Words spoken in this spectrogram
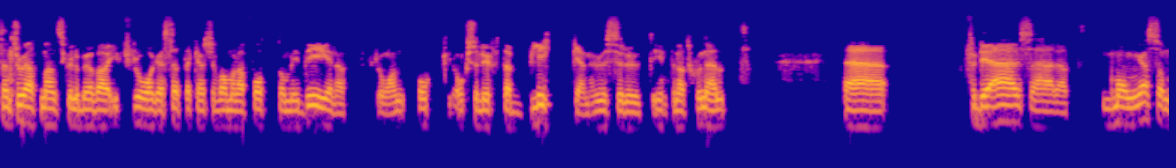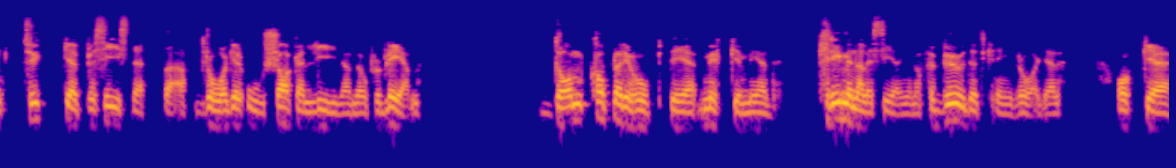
sen tror jag att man skulle behöva ifrågasätta kanske var man har fått de idéerna från och också lyfta blicken, hur det ser ut internationellt. Eh, för det är så här att många som tycker precis detta, att droger orsakar lidande och problem, de kopplar ihop det mycket med kriminaliseringen och förbudet kring droger. Och eh,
